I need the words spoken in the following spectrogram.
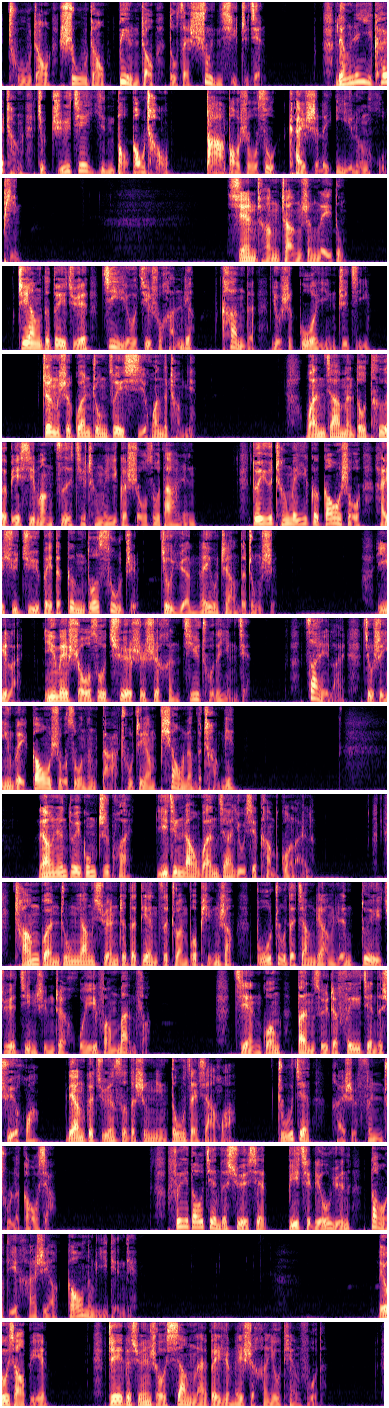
出招、收招、变招都在瞬息之间，两人一开场就直接引爆高潮，大爆手速，开始了一轮互拼。现场掌声雷动，这样的对决既有技术含量，看的又是过瘾之极，正是观众最喜欢的场面。玩家们都特别希望自己成为一个手速达人。对于成为一个高手，还需具备的更多素质，就远没有这样的重视。一来，因为手速确实是很基础的硬件；再来，就是因为高手速能打出这样漂亮的场面。两人对攻之快，已经让玩家有些看不过来了。场馆中央悬着的电子转播屏上，不住的将两人对决进行着回放慢放。剑光伴随着飞剑的血花，两个角色的生命都在下滑，逐渐还是分出了高下。飞刀剑的血线比起刘云，到底还是要高那么一点点。刘小别，这个选手向来被认为是很有天赋的，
